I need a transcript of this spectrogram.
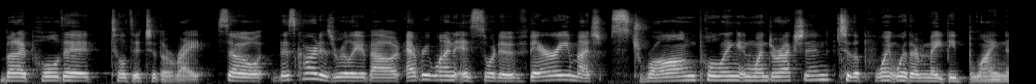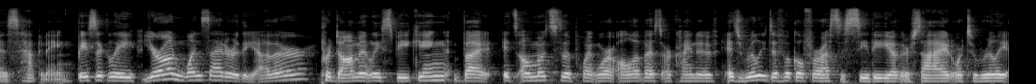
but I pulled it tilted to the right. So this card is really about everyone is sort of very much strong pulling in one direction to the point where there might be blindness happening. Basically, you're on one side or the other, predominantly speaking, but it's almost to the point where all of us are kind of, it's really difficult for us to see the other side or to really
